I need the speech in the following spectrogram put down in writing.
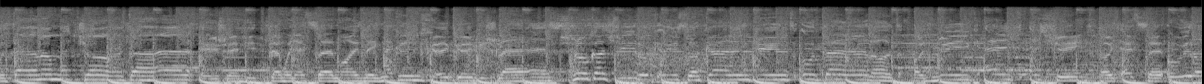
utána megcsaltál És én hittem, hogy egyszer majd még nekünk kölykünk is lesz. Sokat sírok éjszakánként utánat Adj még egy esélyt, hogy egyszer újra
